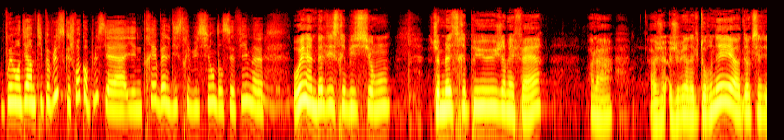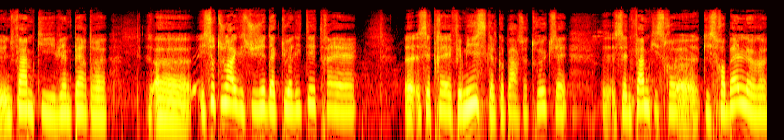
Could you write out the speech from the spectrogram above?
Vous pouvez m'en dire un petit peu plus Parce que je crois qu'en plus, il y, a, une très belle distribution dans ce film. Oui, une belle distribution. Je me laisserai plus jamais faire. Voilà. Euh, je, viens de le tourner. Euh, donc, c'est une femme qui vient de perdre. Euh, et surtout avec des sujets d'actualité très. Euh, c'est très féministe quelque part ce truc. C'est c'est une femme qui se qui se rebelle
